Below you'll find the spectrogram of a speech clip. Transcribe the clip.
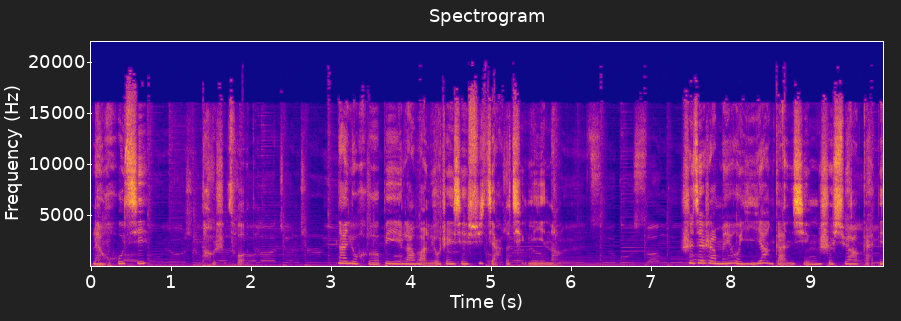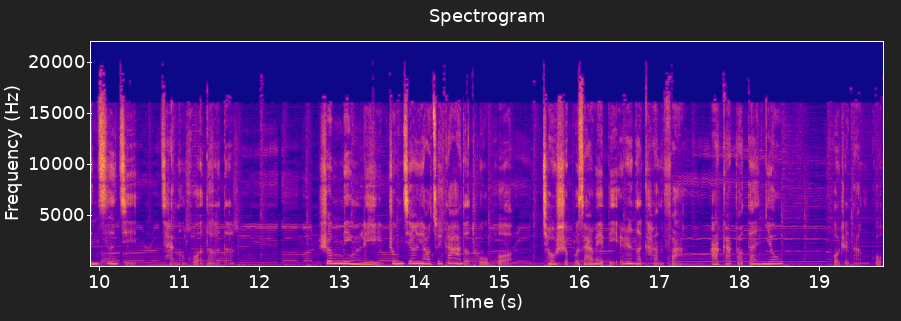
连呼吸都是错的，那又何必来挽留这些虚假的情谊呢？世界上没有一样感情是需要改变自己才能获得的。生命里终将要最大的突破，就是不再为别人的看法而感到担忧或者难过。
